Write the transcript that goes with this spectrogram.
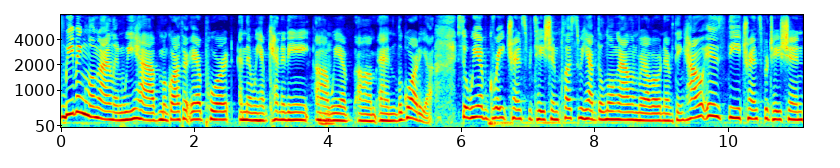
leaving Long Island, we have MacArthur Airport, and then we have Kennedy. Uh, Mm-hmm. We have um, and LaGuardia. So we have great transportation. Plus, we have the Long Island Railroad and everything. How is the transportation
